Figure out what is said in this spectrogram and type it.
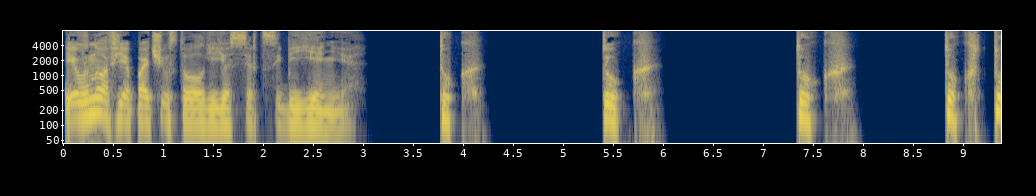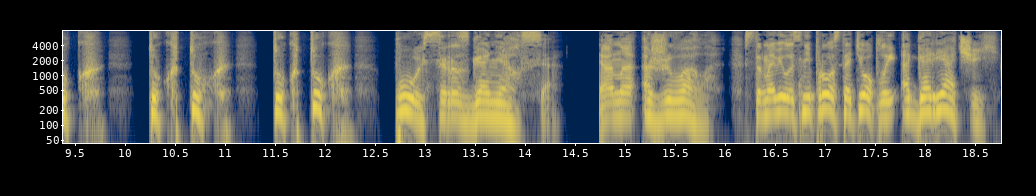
и вновь я почувствовал ее сердцебиение. Тук, тук, тук, тук-тук, тук-тук, тук-тук. Пульс разгонялся. Она оживала, становилась не просто теплой, а горячей.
